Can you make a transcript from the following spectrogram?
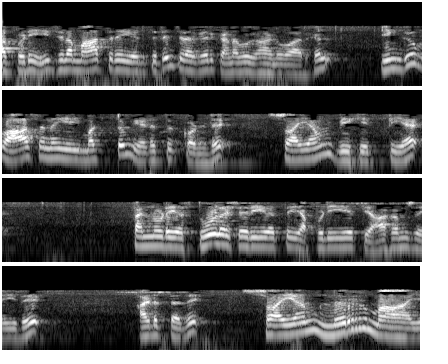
அப்படி சில மாத்திரை எடுத்துட்டு சில பேர் கனவு காணுவார்கள். இங்கு வாசனையை மட்டும் எடுத்துக்கொண்டு ஸ்வயம் விகித்திய தன்னுடைய ஸ்தூல சரீரத்தை அப்படியே தியாகம் செய்து அடுத்தது ஸ்வயம் நிர்மாய.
